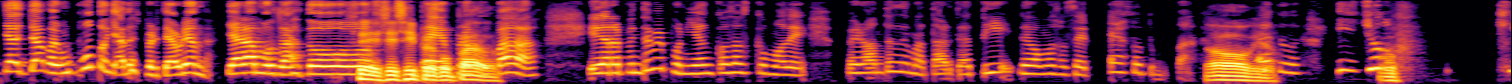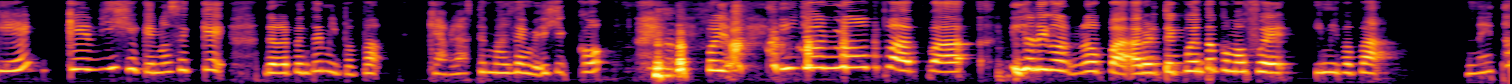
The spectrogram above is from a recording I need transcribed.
ya, ya, en un punto ya desperté a Brianda. Ya éramos las dos Sí, sí, sí, eh, preocupadas. Y de repente me ponían cosas como de, pero antes de matarte a ti, le vamos a hacer esto a tu papá. Obvio. esto". Y yo, Uf. ¿qué? ¿Qué dije? Que no sé qué. De repente mi papá, ¿que hablaste mal de México? Pues yo, y yo, no, papá. Y yo le digo, no, pa, a ver, te cuento cómo fue. Y mi papá, ¿neta?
